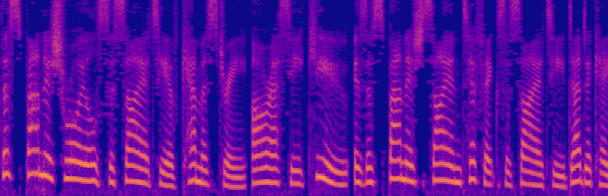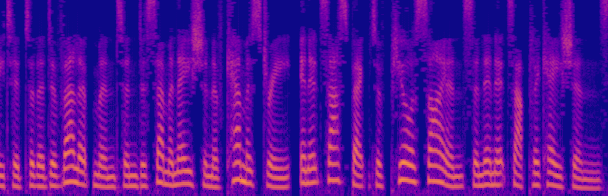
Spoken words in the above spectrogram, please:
The Spanish Royal Society of Chemistry is a Spanish scientific society dedicated to the development and dissemination of chemistry, in its aspect of pure science and in its applications.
